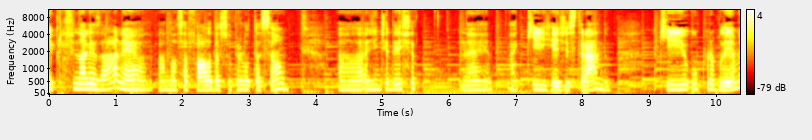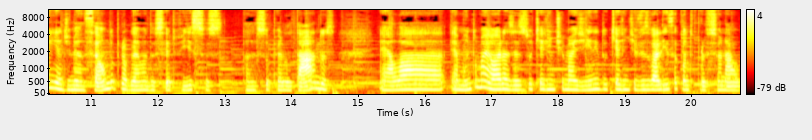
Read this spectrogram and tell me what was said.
E para finalizar, né, a nossa fala da superlotação, uh, a gente deixa, né, aqui registrado que o problema e a dimensão do problema dos serviços uh, superlotados, ela é muito maior às vezes do que a gente imagina e do que a gente visualiza quanto profissional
